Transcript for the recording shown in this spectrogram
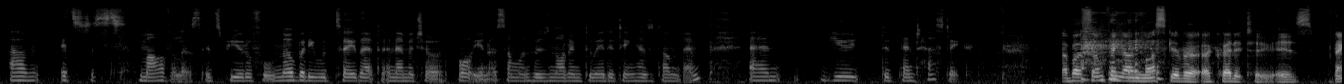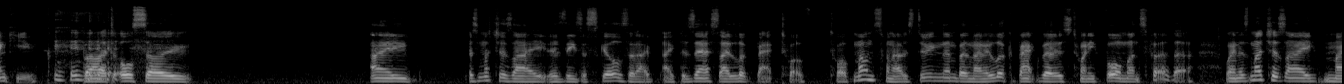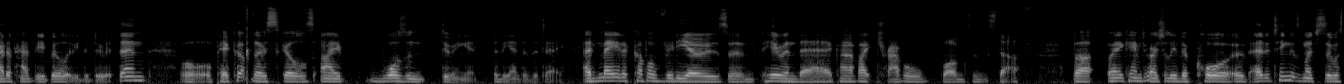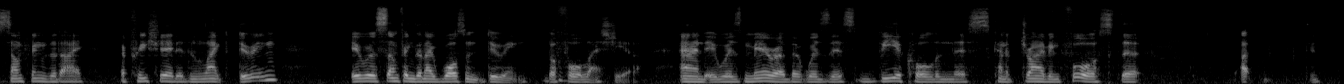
Um, it's just marvelous. It's beautiful. Nobody would say that an amateur or you know someone who's not into editing has done them, and you did fantastic. But something I must give a, a credit to is thank you. But also, I, as much as I, as these are skills that I, I possess, I look back 12, 12 months when I was doing them, but then I look back those 24 months further, when as much as I might have had the ability to do it then, or pick up those skills, I wasn't doing it at the end of the day. I'd made a couple videos and here and there, kind of like travel vlogs and stuff. But when it came to actually the core of editing, as much as it was something that I appreciated and liked doing, it was something that I wasn't doing before last year. And it was Mira that was this vehicle and this kind of driving force that I,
